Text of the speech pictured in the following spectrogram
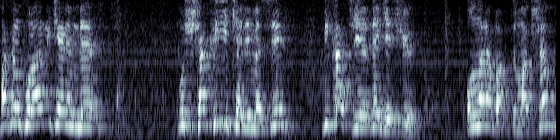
Bakın Kur'an-ı Kerim'de bu şakî kelimesi birkaç yerde geçiyor. Onlara baktım akşam.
